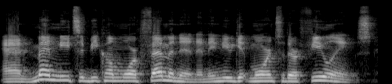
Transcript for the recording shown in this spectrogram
And men need to become more feminine and they need to get more into their feelings.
